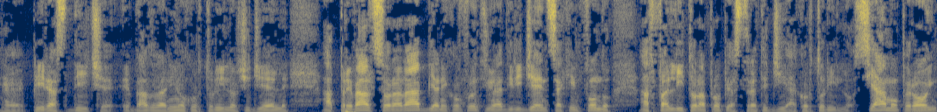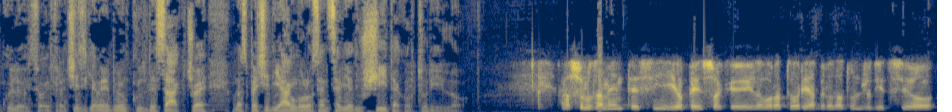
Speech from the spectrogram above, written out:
Eh, Piras dice, e vado da Nino Cortolillo, CGL, ha prevalso la rabbia nei confronti di una dirigenza che in fondo ha fallito la propria strategia. Cortorillo, siamo però in quello che i francesi chiamerebbero un cul-de-sac, cioè una specie di angolo senza via d'uscita, Cortorillo. Assolutamente sì, io penso che i lavoratori abbiano dato un giudizio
